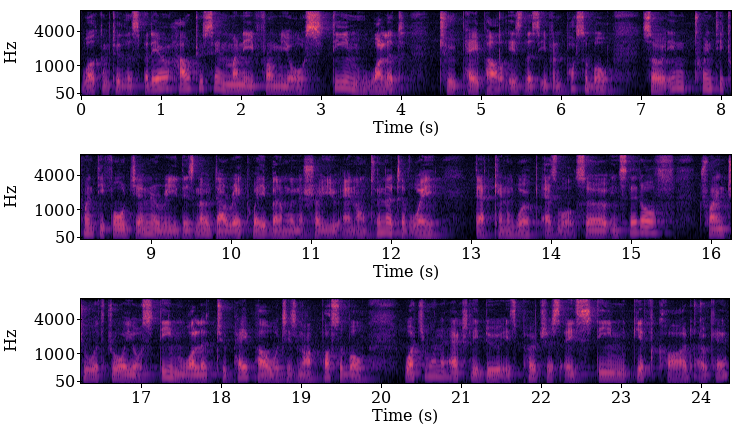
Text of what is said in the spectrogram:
welcome to this video. How to send money from your Steam wallet to PayPal. Is this even possible? So in 2024 January, there's no direct way, but I'm going to show you an alternative way that can work as well. So instead of trying to withdraw your Steam wallet to PayPal, which is not possible, what you want to actually do is purchase a Steam gift card, okay?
